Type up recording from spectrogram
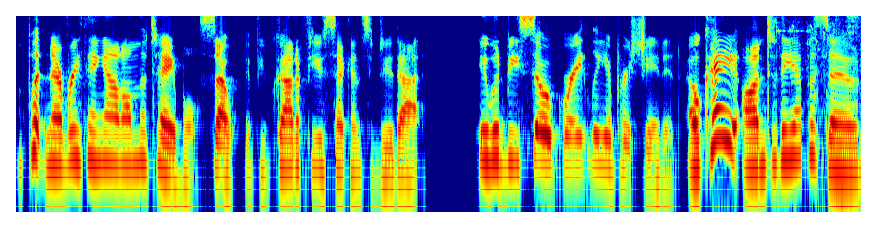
I'm putting everything out on the table. So if you've got a few seconds to do that, it would be so greatly appreciated. Okay, on to the episode.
